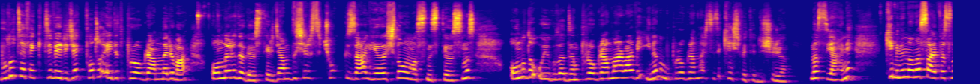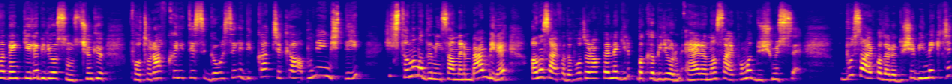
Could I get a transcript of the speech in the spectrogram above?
Bulut efekti verecek foto edit programları var. Onları da göstereceğim. Dışarısı çok güzel yağışlı olmasını istiyorsunuz. Onu da uyguladığım programlar var ve inanın bu programlar sizi keşfete düşürüyor. Nasıl yani? Kiminin ana sayfasına denk gelebiliyorsunuz. Çünkü fotoğraf kalitesi, görseli dikkat çekiyor. Bu neymiş deyip hiç tanımadığım insanların ben bile ana sayfada fotoğraflarına girip bakabiliyorum. Eğer ana sayfama düşmüşse. Bu sayfalara düşebilmek için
